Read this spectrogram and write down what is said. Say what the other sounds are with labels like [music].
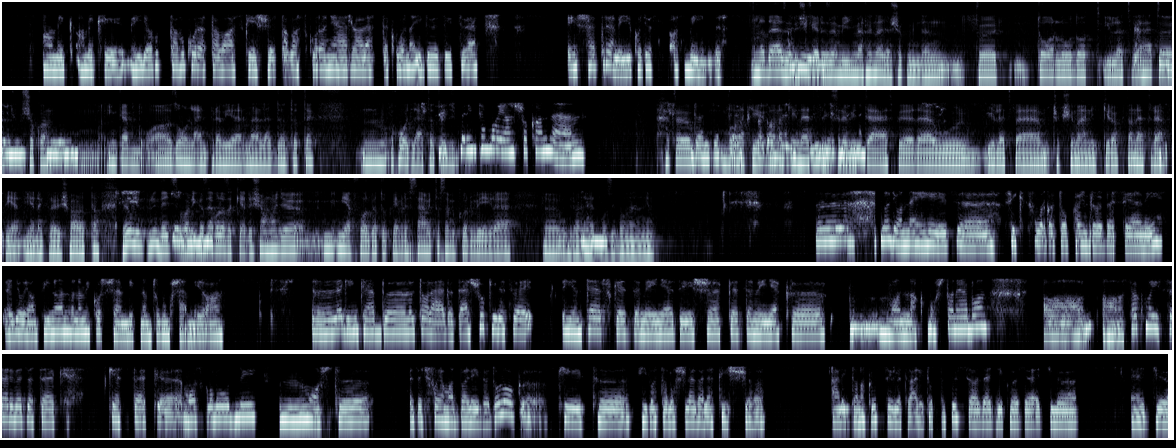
amik, amik így a tav, kora tavasz, késő tavasz, kora nyárra lettek volna időzítve, és hát reméljük, hogy az, az mind Na de ezért is kérdezem így, mert hogy nagyon sok minden föltorlódott, illetve hát sokan inkább az online premier mellett döntöttek. Mm, hogy látod, hogy... Szerintem olyan sokan nem. Hát van aki, van, aki Netflixre vitte át például, illetve csak simán így kirakta netre, ilyen, ilyenekről is hallottam. Jó, mindegy, szóval igazából az a kérdésem, hogy milyen forgatókönyvre számítasz, amikor végre újra lehet mhm. moziba menni? Hát nagyon nehéz fix forgatókönyvről beszélni egy olyan pillanatban, amikor semmit nem tudunk semmiről. Leginkább találgatások, illetve ilyen tervkezdeményezések, kezdemények vannak mostanában. A, a szakmai szervezetek kezdtek mozgolódni. Most ez egy folyamatban lévő dolog. Két hivatalos levelet is állítanak össze, illetve állítottak össze. Az egyik az egy, egy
